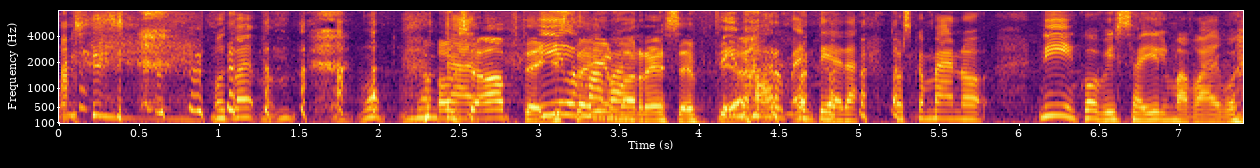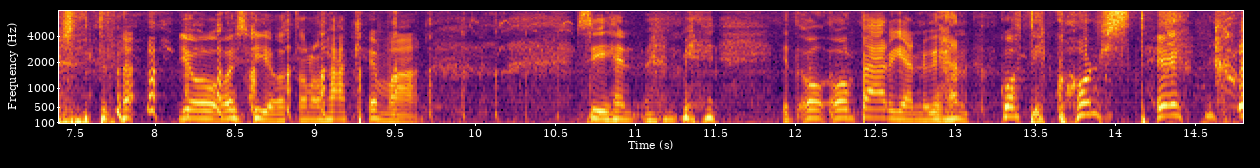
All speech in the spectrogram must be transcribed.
Mut mä, mun, mun Onko se apteekista ilman reseptiä? Ilman, en tiedä, koska mä en ole niin kovissa ilmavaivoissa, että mä jo, olisin joutunut hakemaan siihen, että on, on pärjännyt ihan kotikonstein.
